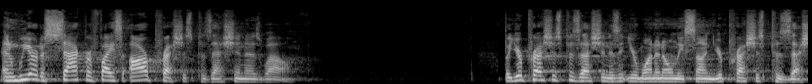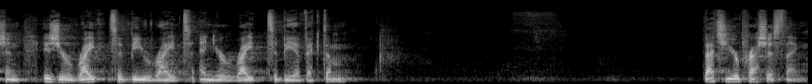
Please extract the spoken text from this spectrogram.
And we are to sacrifice our precious possession as well. But your precious possession isn't your one and only son. Your precious possession is your right to be right and your right to be a victim. That's your precious thing.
